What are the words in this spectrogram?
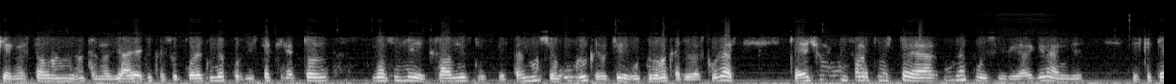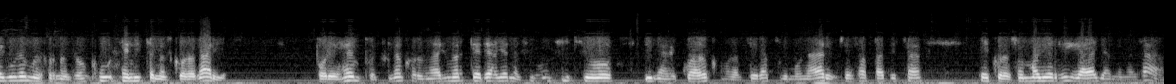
que no está dormido, que no es diabética, se supone que un deportista tiene todo una serie de exámenes que, que está muy seguro que no tiene ningún problema cardiovascular. Que ha hecho un infarto a esta edad, una posibilidad grande es que tenga una malformación congénita en las coronarias. Por ejemplo, que una coronaria, una arteria haya nacido en un sitio inadecuado como la arteria pulmonar, entonces esa parte está el corazón más irrigada y amenazada,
